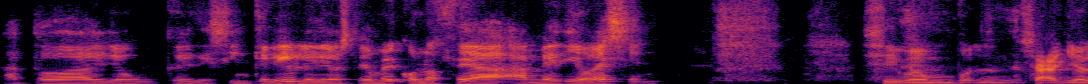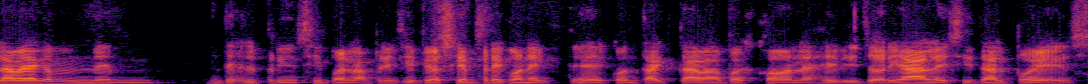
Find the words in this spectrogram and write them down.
a todo, yo, que es increíble. Digo, este hombre conoce a, a medio Essen. Sí, bueno, o sea, yo la verdad que me- desde el principio, bueno, al principio siempre conect- eh, contactaba pues con las editoriales y tal, pues,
